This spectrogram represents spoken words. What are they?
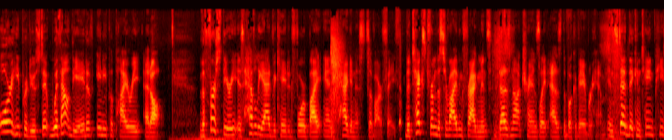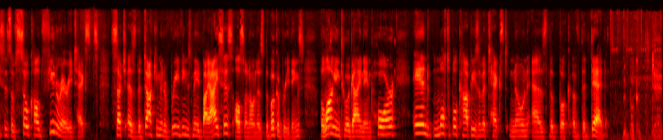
or he produced it without the aid of any papyri at all. The first theory is heavily advocated for by antagonists of our faith. The text from the surviving fragments does not translate as the Book of Abraham. Instead, they contain pieces of so called funerary texts, such as the document of breathings made by Isis, also known as the Book of Breathings, belonging to a guy named Hor, and multiple copies of a text known as the Book of the Dead. The Book of the Dead?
